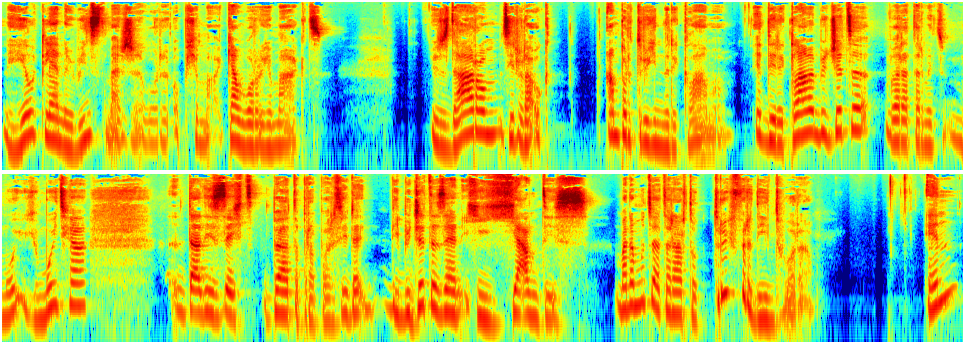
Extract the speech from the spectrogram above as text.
een heel kleine winstmarge worden kan worden gemaakt. Dus daarom zie je dat ook amper terug in de reclame. Die reclamebudgetten, waar dat daarmee gemoeid gaat, dat is echt buiten proportie. Die budgetten zijn gigantisch. Maar dat moet uiteraard ook terugverdiend worden. En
